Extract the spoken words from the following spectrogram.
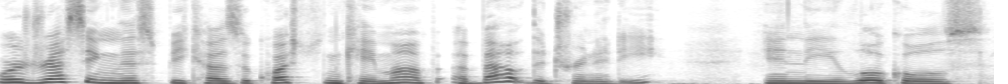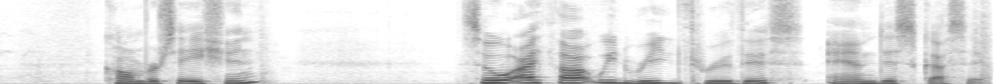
We're addressing this because a question came up about the Trinity in the locals conversation so I thought we'd read through this and discuss it.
